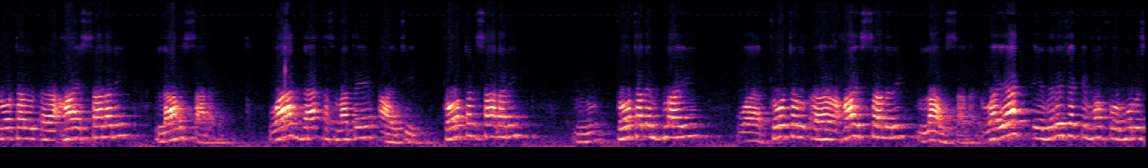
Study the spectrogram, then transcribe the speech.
total uh, highest salary lowest salary و در قسمت IT total salary total employee و total uh, high salary low salary و یک ایوریج که ما فرمولش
